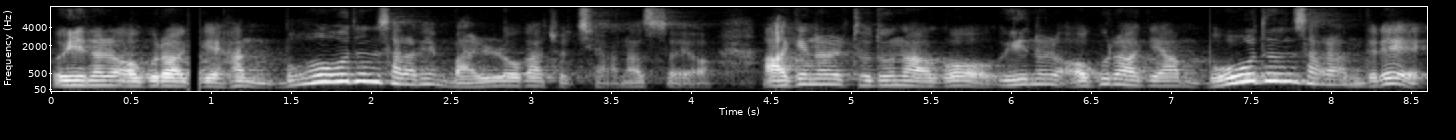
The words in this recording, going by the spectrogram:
의인을 억울하게 한 모든 사람이 말로가 좋지 않았어요. 악인을 두둔하고 의인을 억울하게 한 모든 사람들의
